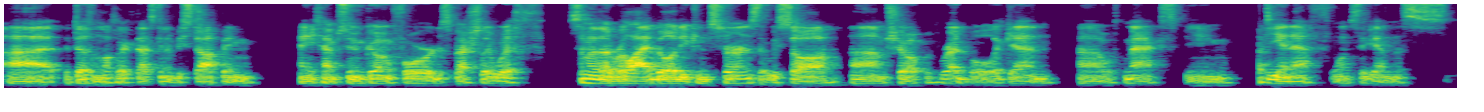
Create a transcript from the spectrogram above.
uh, it doesn't look like that's going to be stopping anytime soon going forward, especially with some of the reliability concerns that we saw um, show up with Red Bull again, uh, with Max being DNF once again this,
